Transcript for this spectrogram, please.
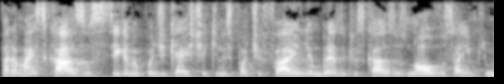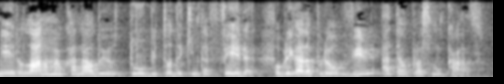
Para mais casos, siga meu podcast aqui no Spotify, lembrando que os casos novos saem primeiro lá no meu canal do YouTube toda quinta-feira. Obrigada por ouvir, até o próximo caso.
